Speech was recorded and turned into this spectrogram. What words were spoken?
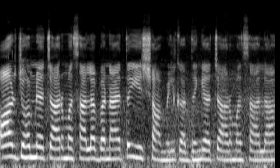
और जो हमने अचार मसाला बनाया था, ये शामिल कर देंगे अचार मसाला।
